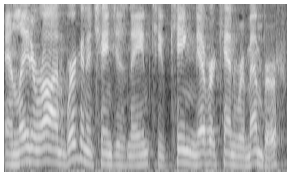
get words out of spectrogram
and later on, we're going to change his name to King Never Can Remember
